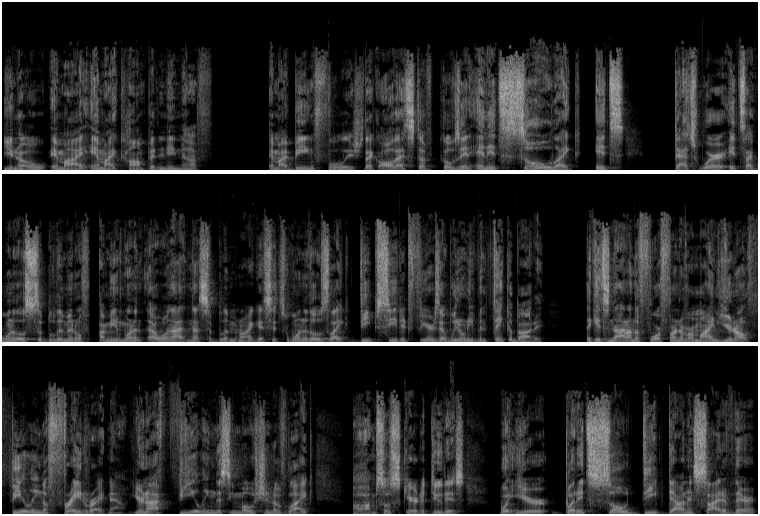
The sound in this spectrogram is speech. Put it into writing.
you know, am I, am I competent enough? Am I being foolish? Like all that stuff goes in and it's so like, it's, that's where it's like one of those subliminal. I mean, one of, uh, well, not not subliminal. I guess it's one of those like deep seated fears that we don't even think about it. Like it's not on the forefront of our mind. You're not feeling afraid right now. You're not feeling this emotion of like, oh, I'm so scared to do this. What you're, but it's so deep down inside of there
